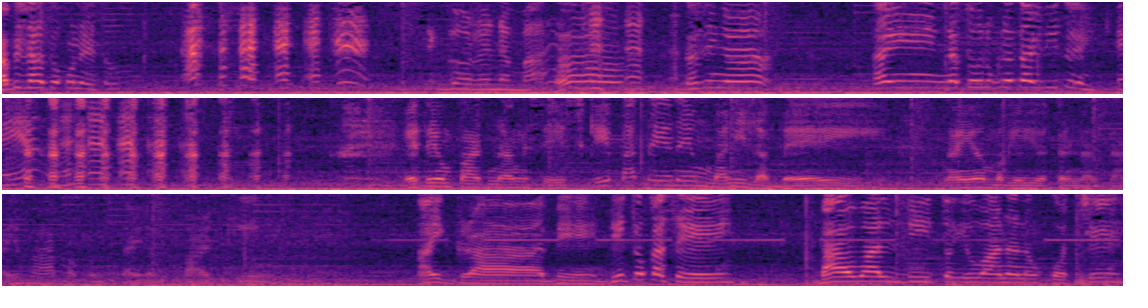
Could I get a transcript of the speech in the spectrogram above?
Kabisado ko na ito. Siguro naman. Oo, kasi nga, ay natulog na tayo dito eh. Kaya Ito yung part ng Seascape at ayan na yung Manila Bay. Ngayon mag-u-turn lang tayo ha, papunta tayo ng parking. Ay grabe. Dito kasi, bawal dito iwanan ng kotse.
